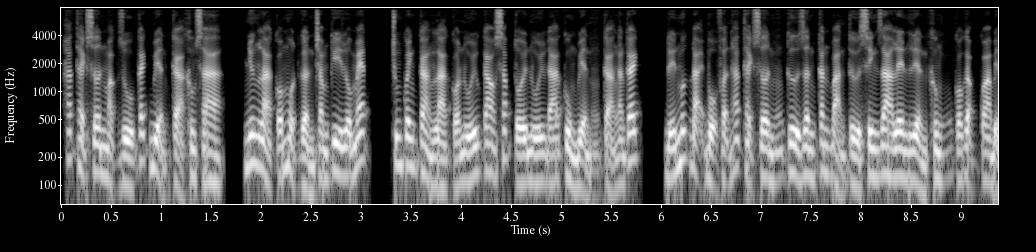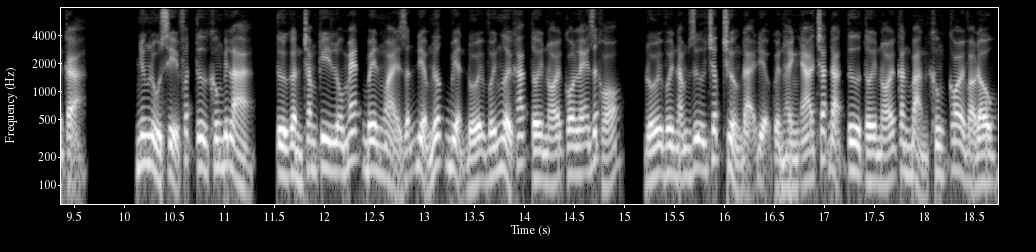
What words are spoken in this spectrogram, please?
hát thạch sơn mặc dù cách biển cả không xa, nhưng là có một gần trăm km, chung quanh càng là có núi cao sắp tối núi đá cùng biển cả ngăn cách, đến mức đại bộ phận hát thạch sơn cư dân căn bản từ sinh ra lên liền không có gặp qua biển cả. Nhưng lucy phất tư không biết là, từ gần trăm km bên ngoài dẫn điểm nước biển đối với người khác tới nói có lẽ rất khó, đối với nắm giữ chấp trưởng đại địa quyền hành á chắc đạt tư tới nói căn bản không coi vào đâu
